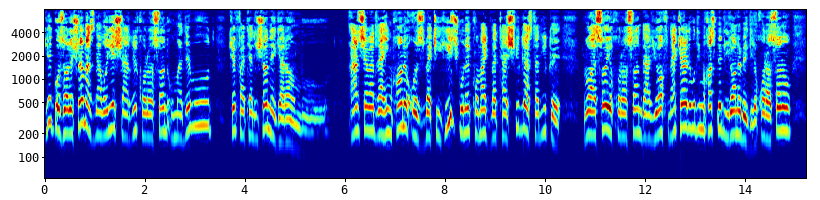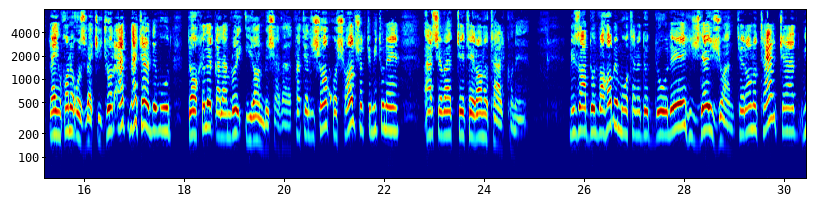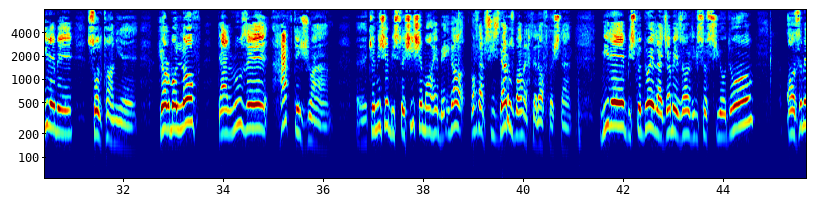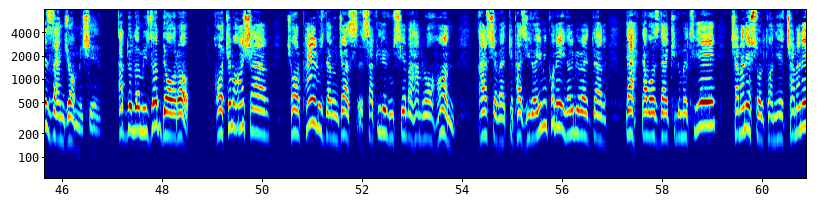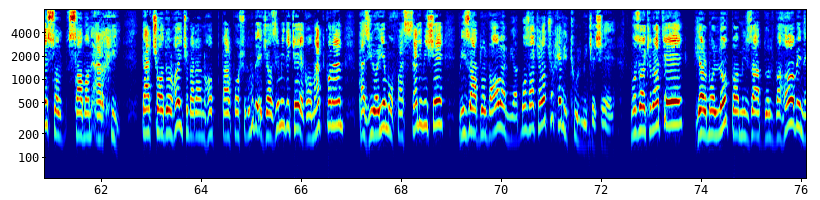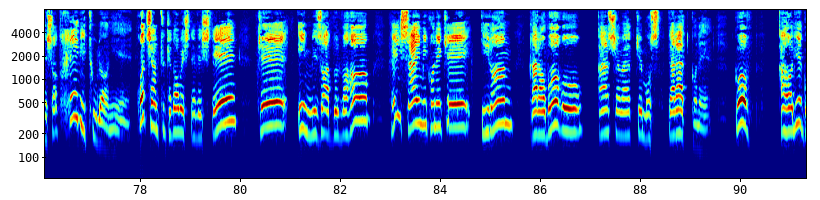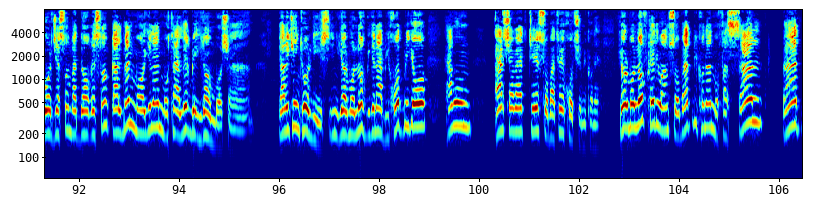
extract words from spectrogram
یه گزارش هم از نوای شرقی خراسان اومده بود که فتلیشا نگران بود. عرض شود رحیم خان ازبکی هیچ گونه کمک و تشویق از طریق رؤسای خراسان دریافت نکرده بود این می‌خواست بیاد ایران بگیره. خراسان و رحیم خان ازبکی جرأت نکرده بود داخل قلمرو ایران بشود. فتلی شاه خوشحال شد که می‌تونه عرض شود که تهران رو ترک کنه. میرزا عبدالوهاب معتمد دوله 18 جوان. تهران رو ترک کرد میره به سلطانیه. یارمولوف در روز هفت جوان که میشه 26 ماه به اینا گفتم 13 روز با هم اختلاف داشتن. میره 22 رجب 1232 آزم زنجان میشه. عبدالله میرزا دارا حاکم آن شهر چهار پنج روز در اونجا از سفیر روسیه و همراهان عرض شود که پذیرایی می‌کنه. اینا رو می‌برد در ده دوازده کیلومتری چمن سلطانیه چمن سل... سامان ارخی. در چادرهایی که برای آنها برپا شده بود اجازه میده که اقامت کنن پذیرایی مفصلی میشه. میرزا عبدالوهاب هم میاد. مذاکرات چون خیلی طول می‌کشه. مذاکرات یرمولوف با میرزا عبدالوهاب نشاد خیلی طولانیه. خودشم تو کتابش نوشته که این میرزا عبدالوهاب هی سعی می‌کنه که ایران قراباغ و عرض شود که مسترد کنه. گفت اهالی گرجستان و داغستان قلبا مایلن متعلق به ایران باشن. در که اینطور نیست. این یارمولوف میگه نه بی خود میگه و همون عرض شود که صحبت های خودشو می‌کنه. یارمولوف خیلی با هم صحبت می‌کنن مفصل. بعد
